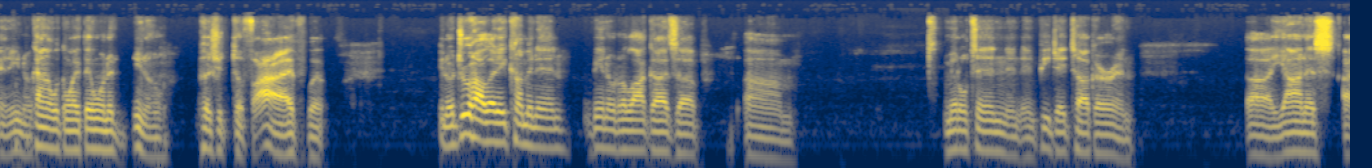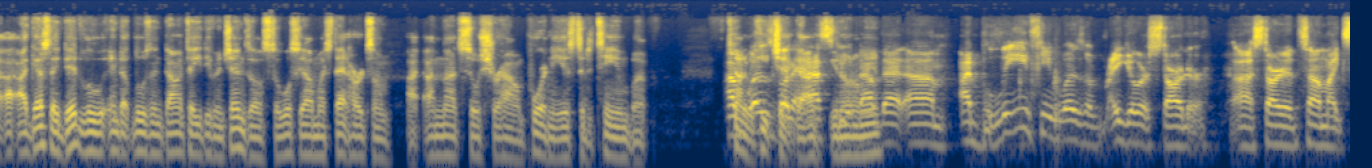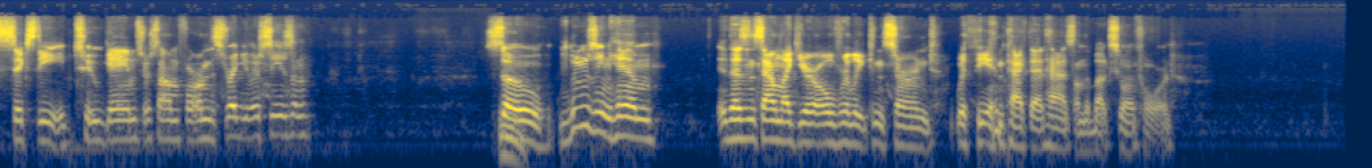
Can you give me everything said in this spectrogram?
And you know, kind of looking like they wanted, you know, push it to five, but you know, Jrue Holiday coming in, being able to lock guys up, um, Middleton and, and PJ Tucker and uh Giannis. I, I guess they did lose, end up losing Donte DiVincenzo, so we'll see how much that hurts him. I, am not so sure how important he is to the team, but I was going to ask you, know about I mean? that. Um, I believe he was a regular starter uh, started some like 62 games or something for him this regular season. So mm. losing him, it doesn't sound like you're overly concerned with the impact that has on the Bucks going forward.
